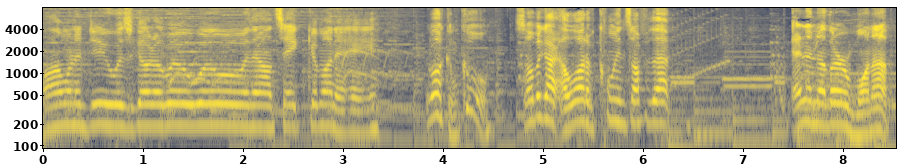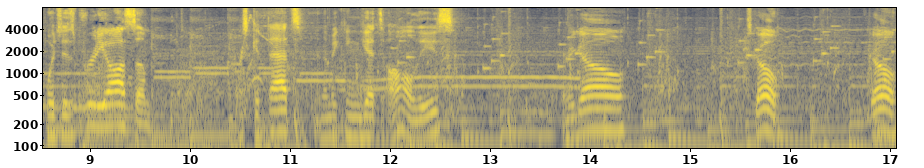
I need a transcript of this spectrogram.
All I want to do is go to woo woo, and then I'll take your money. You're welcome, cool. So we got a lot of coins off of that, and another one up, which is pretty awesome. Let's get that, and then we can get all these. There we go. Let's go. Go.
